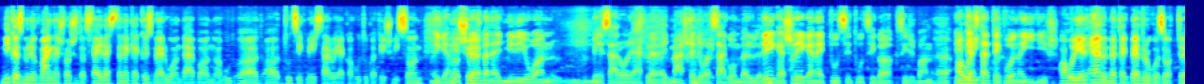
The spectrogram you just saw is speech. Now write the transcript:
miközben ők mágnes vasutat fejlesztenek, eközben Ruandában a, a, a tucik mészárolják a hutukat és viszont. Igen, és közben egy millióan mészárolják le egymást egy országon belül. Réges-régen egy tuci-tuci galaxisban. Uh, ahol, kezdhették volna így is. Ahol ilyen elmebeteg, bedrogozott uh,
